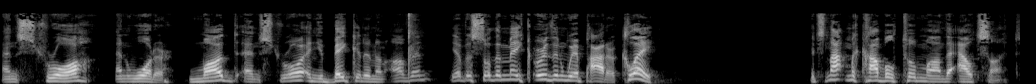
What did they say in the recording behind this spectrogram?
and straw and water. Mud and straw and you bake it in an oven. You ever saw them make earthenware potter? Clay. It's not Makabal Tumma on the outside.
